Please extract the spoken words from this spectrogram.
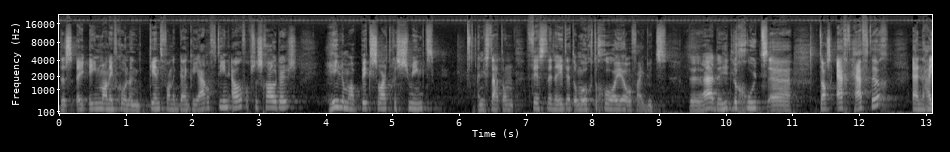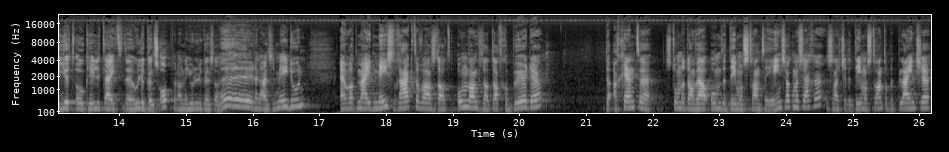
Dus e- één man heeft gewoon een kind van, ik denk, een jaar of 10, 11 op zijn schouders. Helemaal pikzwart gesminkt. En die staat dan visten de hele tijd omhoog te gooien. Of hij doet de, hè, de Hitlergroet. Eh, het was echt heftig. En hij jut ook de hele tijd de hooligans op. En dan de hooligans dan, hey, dan gaan ze meedoen. En wat mij het meest raakte was dat, ondanks dat dat gebeurde... de agenten stonden dan wel om de demonstranten heen, zou ik maar zeggen. Dus dan had je de demonstrant op het pleintje...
